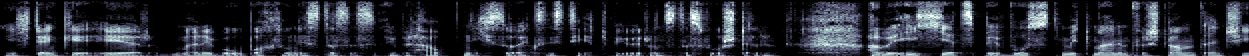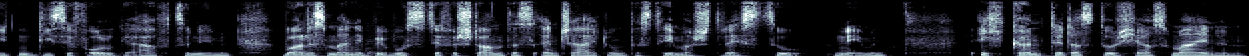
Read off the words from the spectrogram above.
ich denke eher, meine Beobachtung ist, dass es überhaupt nicht so existiert, wie wir uns das vorstellen. Habe ich jetzt bewusst mit meinem Verstand entschieden, diese Folge aufzunehmen? War es meine bewusste Verstandesentscheidung, das Thema Stress zu nehmen? Ich könnte das durchaus meinen,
